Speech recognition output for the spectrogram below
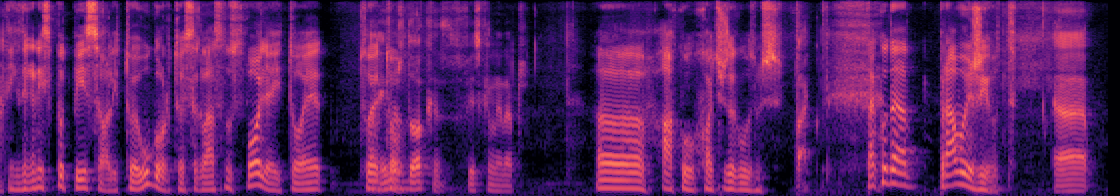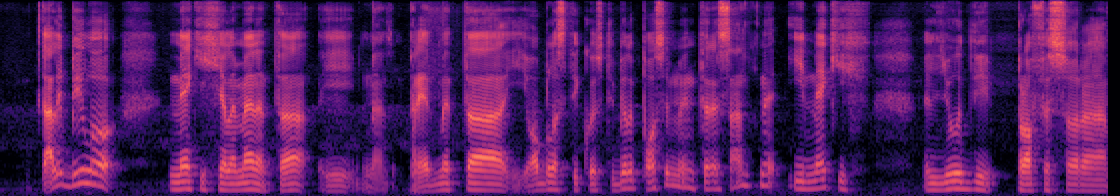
a nigde ga nisi potpisao, ali to je ugovor, to je saglasnost volja i to je to. Je to. imaš dokaz, fiskalni račun? Uh, ako hoćeš da ga uzmeš. Tako. Tako da pravo je život. Uh, da li bilo nekih elemenata i ne znam, predmeta i oblasti koje su ti bile posebno interesantne i nekih ljudi, profesora,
